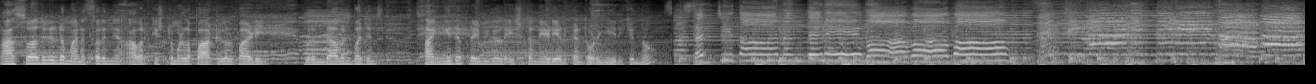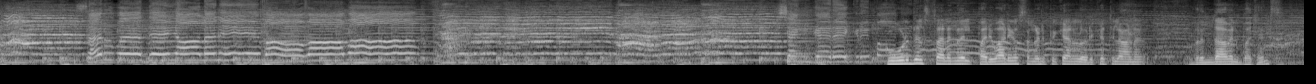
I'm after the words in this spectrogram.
ആസ്വാദകരുടെ മനസ്സറിഞ്ഞ് അവർക്കിഷ്ടമുള്ള പാട്ടുകൾ പാടി വൃന്ദാവൻ ഭജൻസ് സംഗീത പ്രേമികളുടെ ഇഷ്ടം നേടിയെടുക്കാൻ തുടങ്ങിയിരിക്കുന്നു. സച്ചിദാനന്ദനേ വാ വാ വാ. സർവദയാളനേ വാ വാ വാ. കൂടുതൽ സ്ഥലങ്ങളിൽ പരിപാടികൾ സംഘടിപ്പിക്കാനുള്ള ഒരുക്കത്തിലാണ് വൃന്ദാവൻ ഭജൻസ്.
